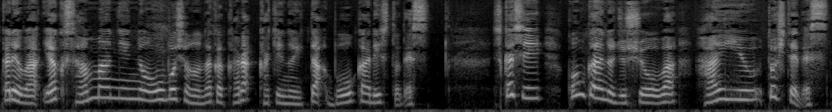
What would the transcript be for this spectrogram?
彼は約3万人の応募者の中から勝ち抜いたボーカリストです。しかし今回の受賞は俳優としてです。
